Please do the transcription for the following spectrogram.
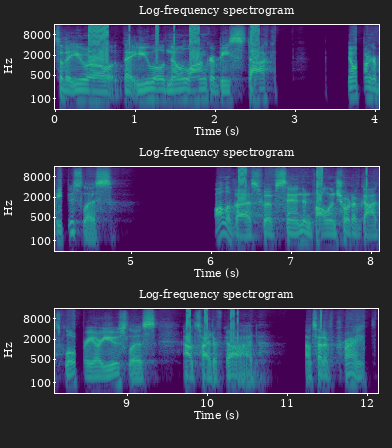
so that you will that you will no longer be stuck no longer be useless all of us who have sinned and fallen short of god's glory are useless outside of god outside of christ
